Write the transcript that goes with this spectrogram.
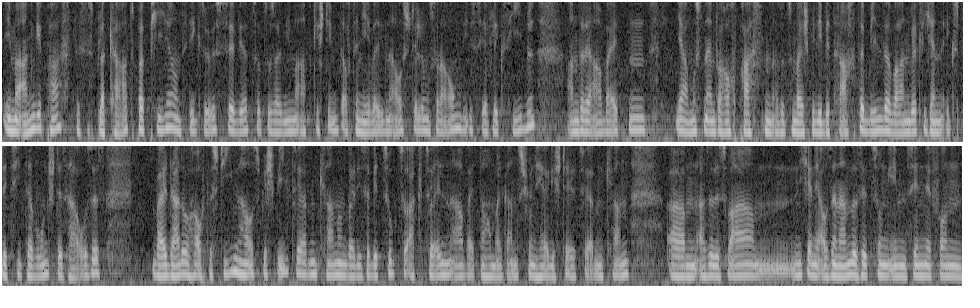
immer angepasst. Das ist Plakatpapier und die Größe wird sozusagen immer abgestimmt auf den jeweiligen Ausstellungsraum. Die ist sehr flexibel. Andere Arbeiten ja, mussten einfach auch passen. Also zum Beispiel die Betrachterbilder waren wirklich ein expliziter Wunsch des Hauses weil dadurch auch das Stiegenhaus bespielt werden kann und weil dieser Bezug zur aktuellen Arbeit noch einmal ganz schön hergestellt werden kann. Ähm, also das war ähm, nicht eine Auseinandersetzung im Sinne von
